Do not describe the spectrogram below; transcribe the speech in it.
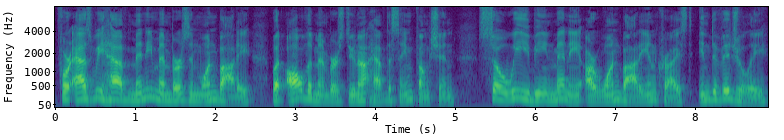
For as we have many members in one body, but all the members do not have the same function, so we, being many, are one body in Christ, individually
